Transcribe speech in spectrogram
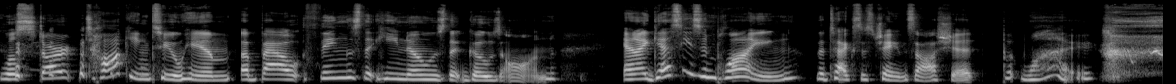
will start talking to him about things that he knows that goes on. And I guess he's implying the Texas chainsaw shit. But why?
